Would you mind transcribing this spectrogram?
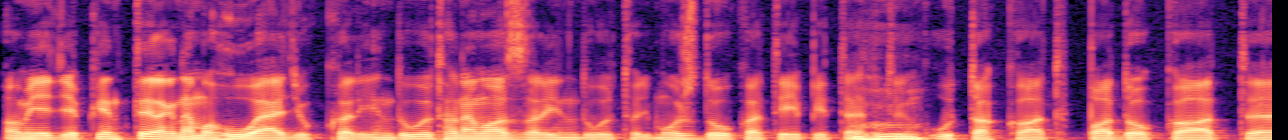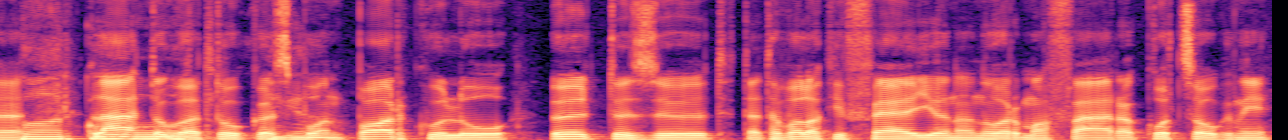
ami egyébként tényleg nem a hóágyukkal indult, hanem azzal indult, hogy mosdókat építettünk, uh-huh. utakat, padokat, Parkolót, látogatóközpont, igen. parkoló, öltözőt, tehát ha valaki feljön a normafára kocogni,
